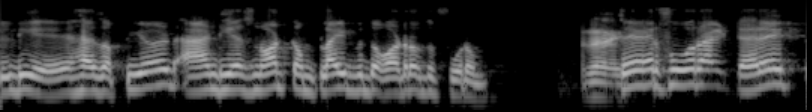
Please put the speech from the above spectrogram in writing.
LDA has appeared and he has not complied with the order of the forum. Right. Therefore, I direct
